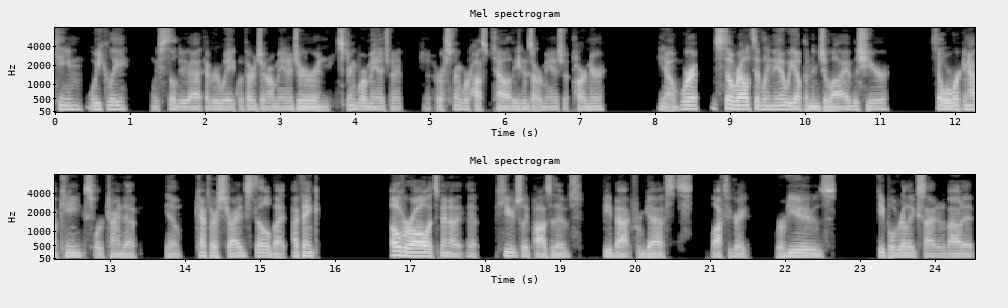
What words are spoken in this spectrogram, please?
team weekly. We still do that every week with our general manager and Springboard Management or Springboard Hospitality, who's our management partner. You know, we're still relatively new. We opened in July of this year, so we're working out kinks. We're trying to, you know, catch our stride still. But I think overall, it's been a, a hugely positive feedback from guests. Lots of great reviews, people really excited about it.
